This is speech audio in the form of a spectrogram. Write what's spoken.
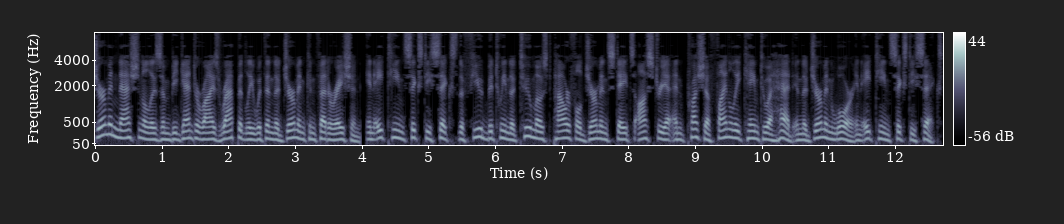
German nationalism began to rise rapidly within the German Confederation. In 1866, the feud between the two most powerful German states, Austria and Prussia, finally came to a head in the German War in 1866.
